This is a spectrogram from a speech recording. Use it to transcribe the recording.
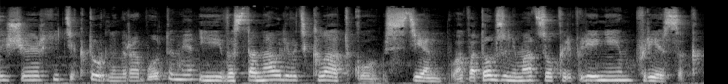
еще и архитектурными работами и восстанавливать кладку стен, а потом заниматься укреплением фресок.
